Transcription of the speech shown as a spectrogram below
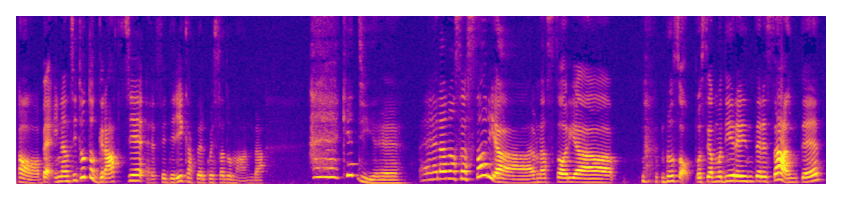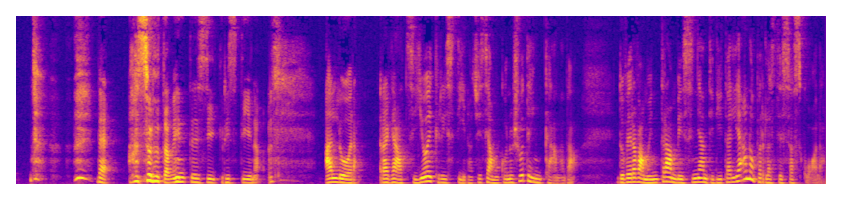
Oh, beh, innanzitutto grazie eh, Federica per questa domanda. Eh, che dire? Eh, la nostra storia è una storia, non so, possiamo dire interessante? beh, assolutamente sì, Cristina. Allora, ragazzi, io e Cristina ci siamo conosciute in Canada dove eravamo entrambi insegnanti di italiano per la stessa scuola.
